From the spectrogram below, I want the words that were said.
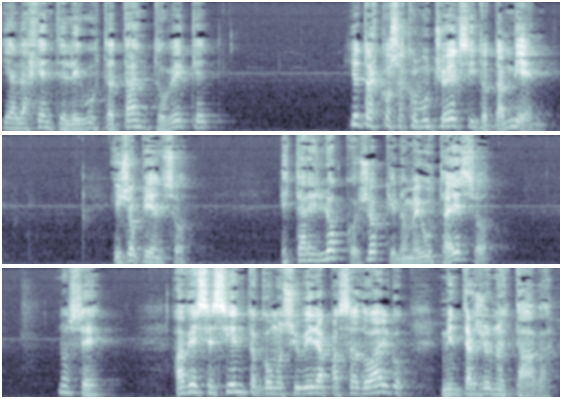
Y a la gente le gusta tanto Beckett. Y otras cosas con mucho éxito también. Y yo pienso, ¿estaré loco yo que no me gusta eso? No sé, a veces siento como si hubiera pasado algo mientras yo no estaba.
